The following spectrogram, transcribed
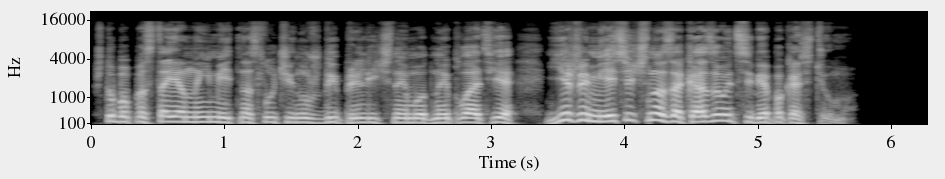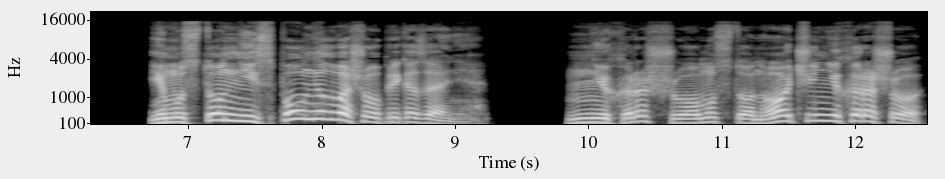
чтобы постоянно иметь на случай нужды приличное модное платье, ежемесячно заказывать себе по костюму. И Мустон не исполнил вашего приказания? Нехорошо, Мустон, очень нехорошо.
